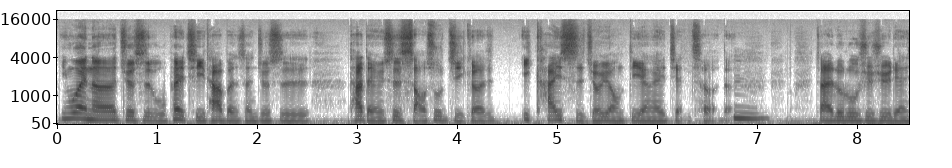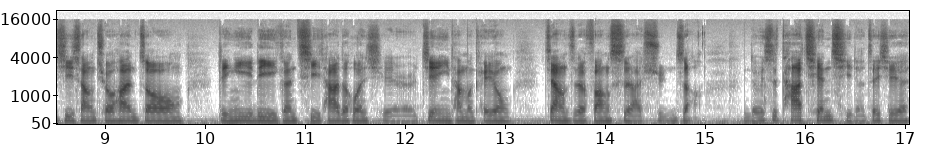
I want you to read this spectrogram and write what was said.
因为呢，就是伍佩奇他本身就是他等于是少数几个一开始就用 DNA 检测的，嗯在陆陆续续联系上邱汉忠、林毅力跟其他的混血儿，建议他们可以用这样子的方式来寻找，等于是他牵起了这些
